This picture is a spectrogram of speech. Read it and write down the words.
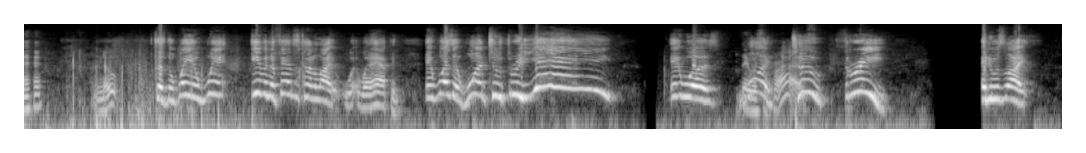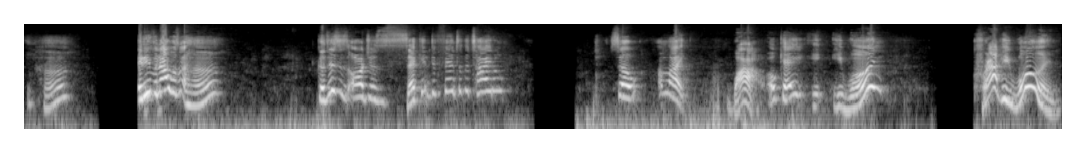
Nope. Because the way it went, even the fans was kind of like, what, what happened? It wasn't one, two, three, yay! It was They one, two, three. And it was like, huh? And even I was like, huh? Because this is Archer's second defense of the title. So I'm like, wow, okay, he, he won? Crap, he won.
